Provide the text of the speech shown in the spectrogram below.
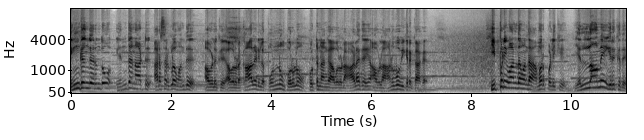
எங்கெங்க இருந்தோ எந்த நாட்டு அரசர்களோ வந்து அவளுக்கு அவளோட காலடியில் பொண்ணும் பொருளும் கொட்டுனாங்க அவளோட அழகையும் அவளை அனுபவிக்கிறக்காக இப்படி வாழ்ந்த வந்த அமர்பலிக்கு எல்லாமே இருக்குது.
